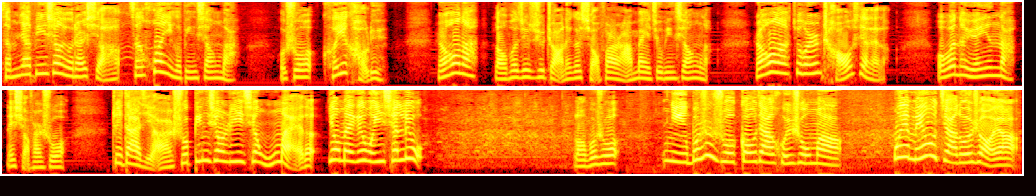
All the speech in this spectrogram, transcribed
咱们家冰箱有点小，咱换一个冰箱吧。我说可以考虑。然后呢，老婆就去找那个小贩啊卖旧冰箱了。然后呢，就和人吵起来了。我问他原因呢，那小贩说，这大姐啊说冰箱是一千五买的，要卖给我一千六。老婆说，你不是说高价回收吗？我也没有加多少呀。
